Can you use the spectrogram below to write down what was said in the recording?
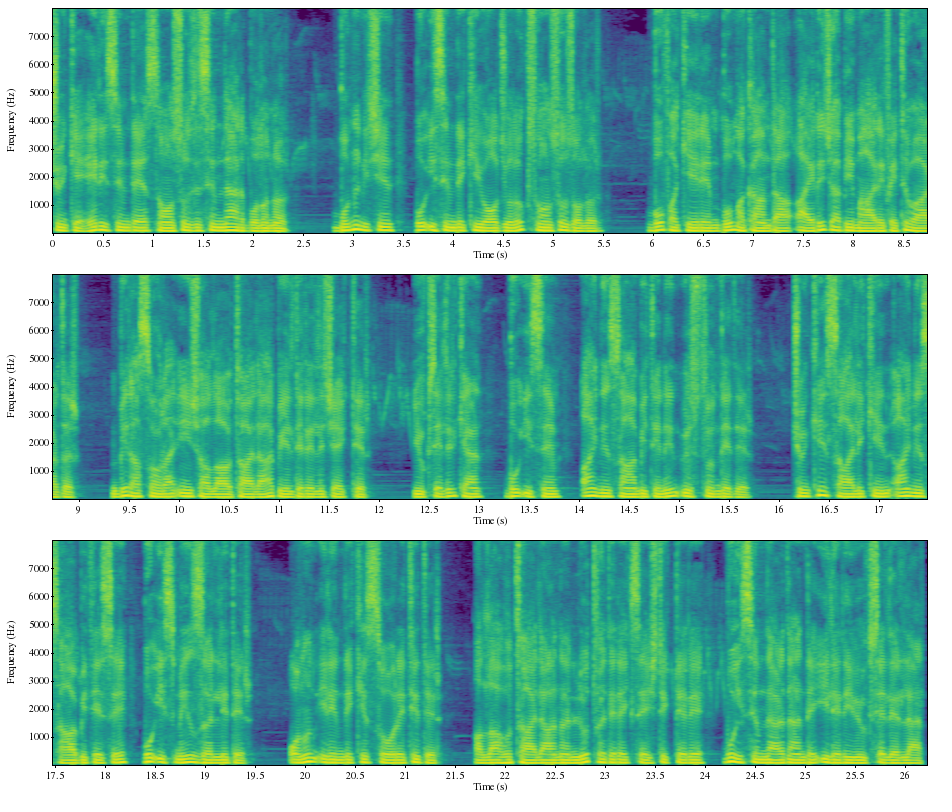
Çünkü her isimde sonsuz isimler bulunur. Bunun için bu isimdeki yolculuk sonsuz olur.'' Bu fakirin bu makamda ayrıca bir marifeti vardır. Biraz sonra inşallah Teala bildirilecektir. Yükselirken bu isim aynı sabitenin üstündedir. Çünkü salikin aynı sabitesi bu ismin zillidir. Onun ilindeki suretidir. Allahu Teala'nın lütfederek seçtikleri bu isimlerden de ileri yükselirler.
